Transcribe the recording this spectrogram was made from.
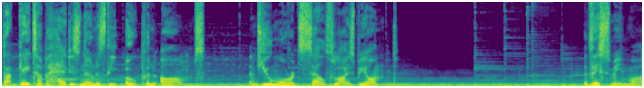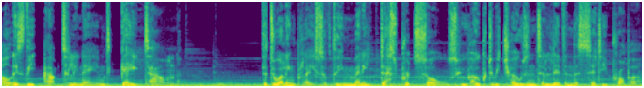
That gate up ahead is known as the Open Arms, and Yulmore itself lies beyond. This, meanwhile, is the aptly named Gate Town, the dwelling place of the many desperate souls who hope to be chosen to live in the city proper.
